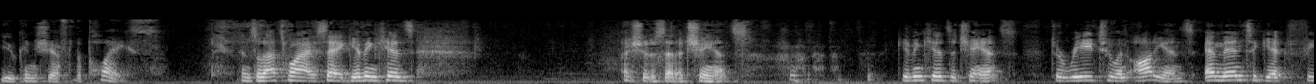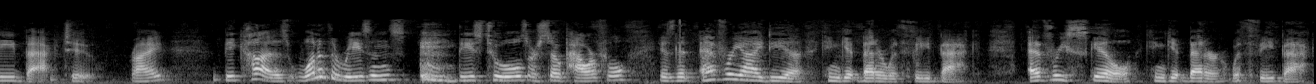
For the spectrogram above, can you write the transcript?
you can shift the place. And so that's why I say giving kids, I should have said a chance. giving kids a chance to read to an audience and then to get feedback too, right? Because one of the reasons these tools are so powerful is that every idea can get better with feedback. Every skill can get better with feedback.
